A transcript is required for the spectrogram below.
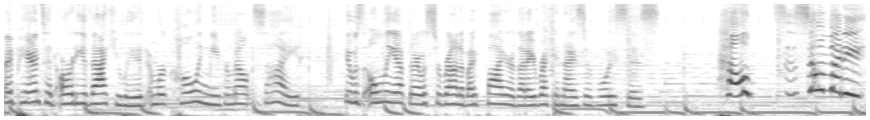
My parents had already evacuated and were calling me from outside. It was only after I was surrounded by fire that I recognized their voices. Help! Somebody!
